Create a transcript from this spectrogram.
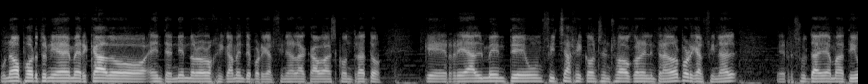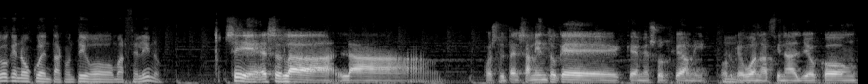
una oportunidad de mercado, entendiéndolo lógicamente, porque al final acabas contrato, que realmente un fichaje consensuado con el entrenador, porque al final resulta llamativo que no cuenta contigo Marcelino? Sí, eso es la, la pues el pensamiento que, que, me surgió a mí, porque mm. bueno, al final yo con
